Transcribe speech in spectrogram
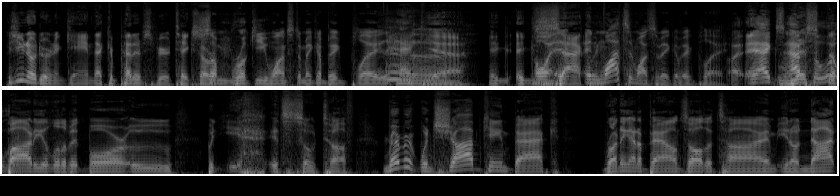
because you know during a game that competitive spirit takes over. Some rookie wants to make a big play. Heck yeah, Oh, and- exactly. and, Watson wants to make a big play. Uh, ex- risk absolutely. the body a little bit more. Ooh, but yeah, it's so tough. Remember when Schaub came back, running out of bounds all the time? You know, not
